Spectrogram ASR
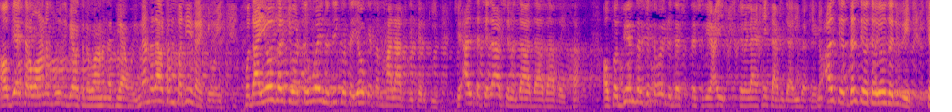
او بیا تر وانه بوز بیا تر وانه بیا وای نه نه دا ته په دې ځای کې وای خدای یو ځل چې ورته وای نو دې کوته یو قسم حالات ذکر کی چې الته چلاړ شنو دا دا دا وای او په دویم ځل چې توینو د تشریعي چې لایحه تابعداري وکړي نو الته دلته ته یو ځل وی چې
